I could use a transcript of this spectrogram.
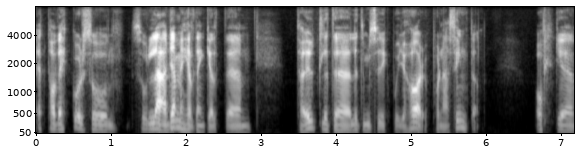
ett par veckor så, så lärde jag mig helt enkelt eh, ta ut lite, lite musik på gehör på den här synten. Och eh,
